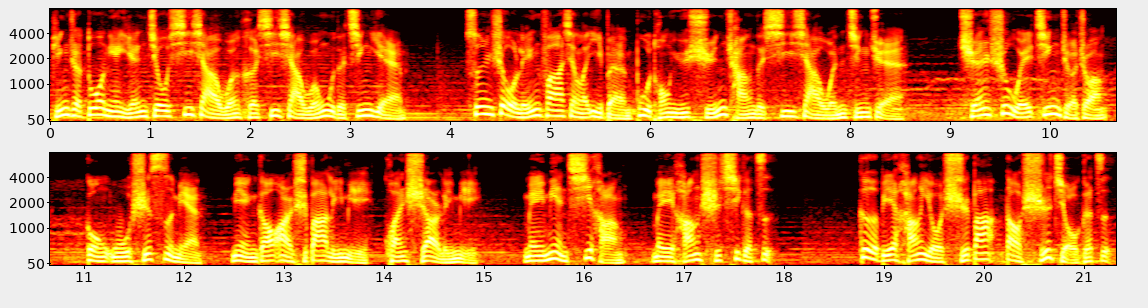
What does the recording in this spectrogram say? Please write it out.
凭着多年研究西夏文和西夏文物的经验，孙寿龄发现了一本不同于寻常的西夏文经卷，全书为经折装，共五十四面，面高二十八厘米，宽十二厘米，每面七行，每行十七个字，个别行有十八到十九个字。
